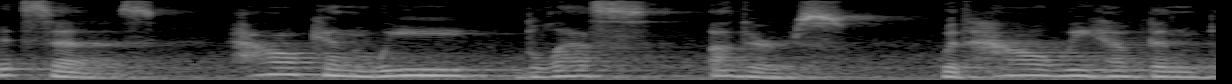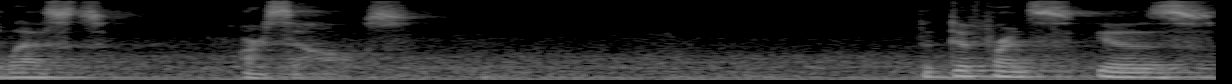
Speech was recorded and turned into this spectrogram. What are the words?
It says, How can we bless others with how we have been blessed ourselves? The difference is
